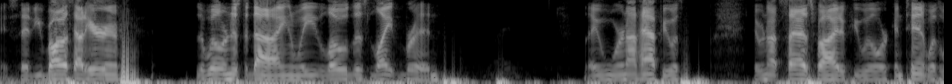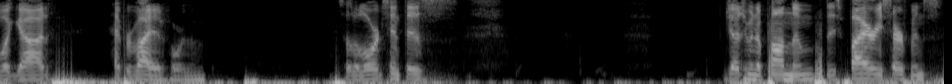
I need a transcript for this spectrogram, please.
They said, "You brought us out here in the wilderness to die, and we loathe this light bread." They were not happy with, they were not satisfied, if you will, or content with what God had provided for them. So the Lord sent this judgment upon them, these fiery serpents.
